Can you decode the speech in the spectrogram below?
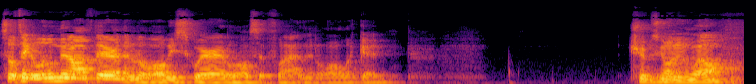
So we'll take a little bit off there and then it'll all be square, it'll all sit flat and it'll all look good. Trim's going in well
